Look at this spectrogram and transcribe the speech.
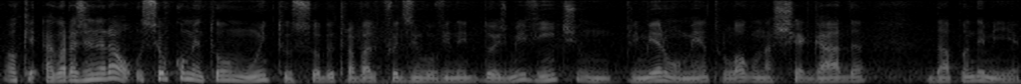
Ok. Agora, general, o senhor comentou muito sobre o trabalho que foi desenvolvido em 2020, um primeiro momento, logo na chegada da pandemia.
